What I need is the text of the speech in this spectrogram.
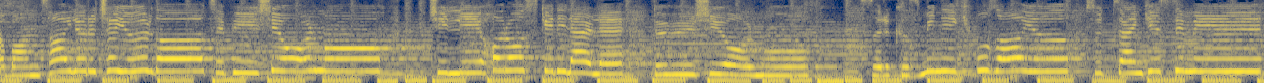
Yaban tayları çayırda tepişiyor mu? Çilli horoz kedilerle dövüşüyor mu? Sarı kız minik buzayı sütten kesti mi?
